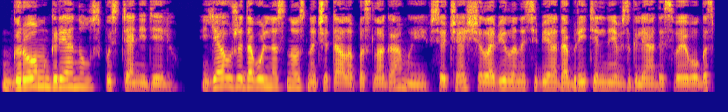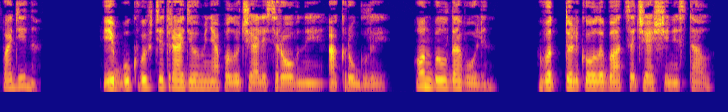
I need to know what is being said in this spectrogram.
Гром грянул спустя неделю. Я уже довольно сносно читала по слогам и все чаще ловила на себе одобрительные взгляды своего господина. И буквы в тетради у меня получались ровные, округлые. Он был доволен. Вот только улыбаться чаще не стал.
